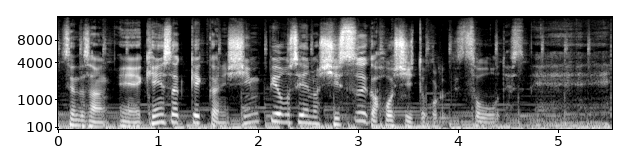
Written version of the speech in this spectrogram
うん。千田さん、えー、検索結果に信憑性の指数が欲しいところでそうですね。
